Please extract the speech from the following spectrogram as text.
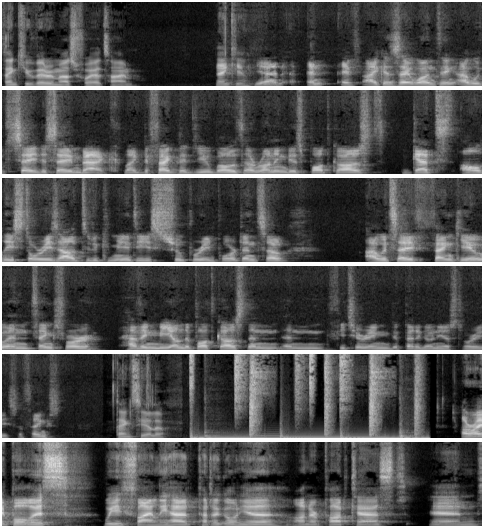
Thank you very much for your time. Thank you. Yeah, and if I can say one thing, I would say the same back. Like the fact that you both are running this podcast get all these stories out to the community is super important. So I would say thank you and thanks for having me on the podcast and, and featuring the Patagonia story. So thanks. Thanks, Jelle. All right, Boris, we finally had Patagonia on our podcast. And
